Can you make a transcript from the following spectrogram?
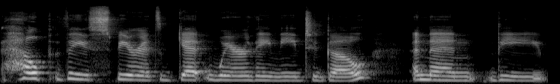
help these spirits get where they need to go, and then the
